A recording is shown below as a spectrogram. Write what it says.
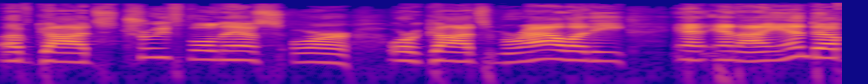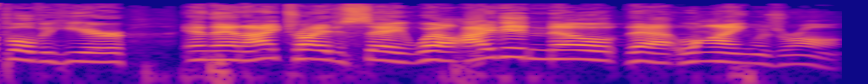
of God's truthfulness or, or God's morality. And, and I end up over here, and then I try to say, well, I didn't know that lying was wrong.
